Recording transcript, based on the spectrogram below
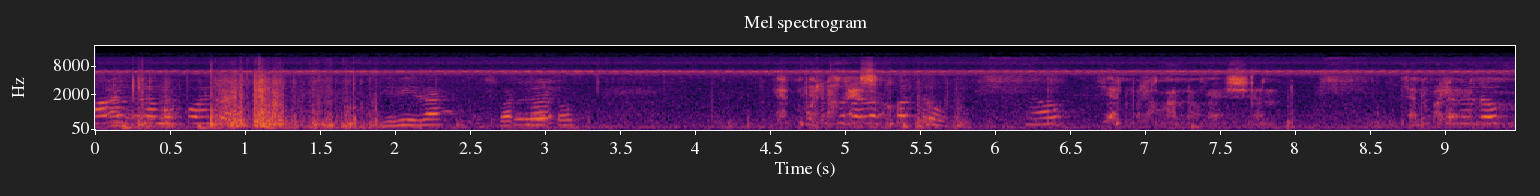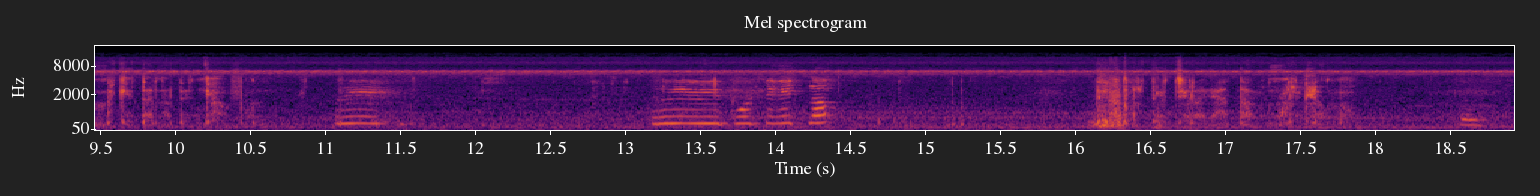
Paano sila mo po ang dahil? Dirira, na to. Pingit na. Pingit sila yata. Marilo mo. Okay.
